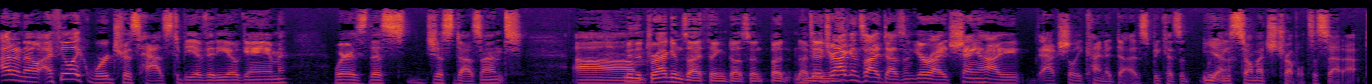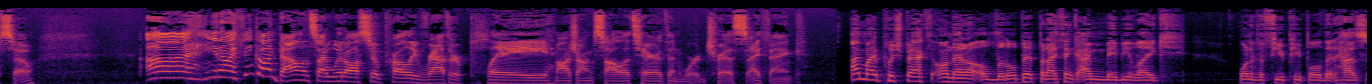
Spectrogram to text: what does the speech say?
I don't know. I feel like Wordtris has to be a video game, whereas this just doesn't. Um, I mean, the Dragon's Eye thing doesn't, but I the mean, Dragon's Eye doesn't. You're right. Shanghai actually kind of does because it would yeah. be so much trouble to set up. So, uh, you know, I think on balance, I would also probably rather play Mahjong Solitaire than Word Wordtris. I think I might push back on that a little bit, but I think I'm maybe like one of the few people that has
